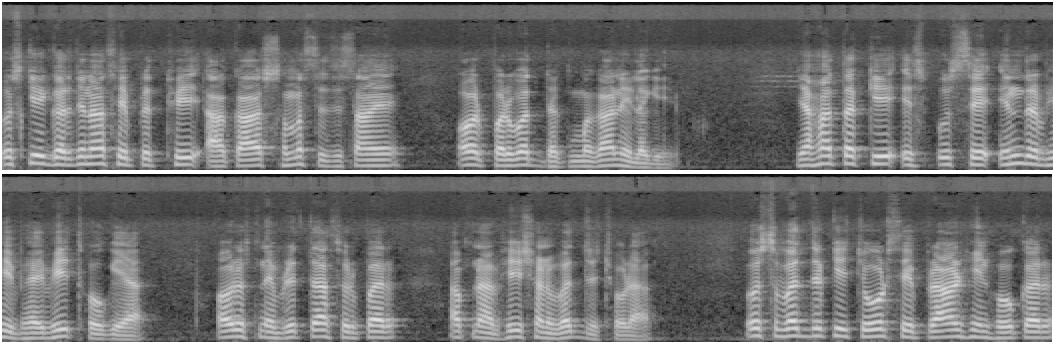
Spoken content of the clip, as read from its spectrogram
उसकी गर्जना से पृथ्वी, आकाश समस्त दिशाएँ और पर्वत डगमगाने लगे। यहाँ तक कि इस उससे इंद्र भी भयभीत हो गया और उसने वृत्तासुर पर अपना भीषण वज्र छोड़ा। उस वज्र की चोट से प्राणहीन होकर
